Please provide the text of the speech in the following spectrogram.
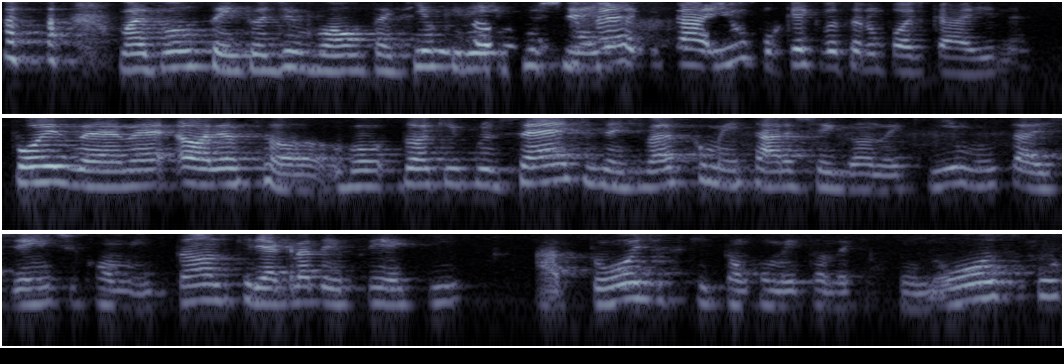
mas voltei, estou de volta aqui. Eu queria ir para o chat. Caiu, por que, que você não pode cair, né? Pois é, né? Olha só, estou aqui para o chat, gente, vários comentários chegando aqui, muita gente comentando. Queria agradecer aqui a todos que estão comentando aqui conosco.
